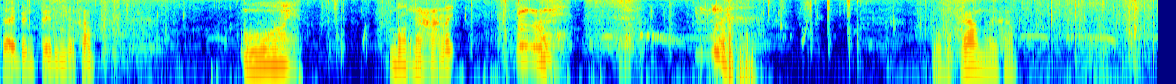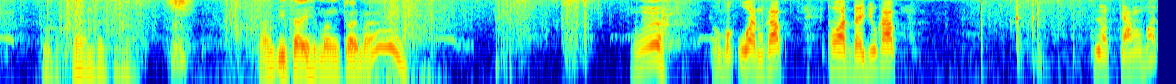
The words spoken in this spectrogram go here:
ใจเป็นเป็นๆนะครับ โอ้ยบอดหนาเลยเอ้ยตัวบักง่ามเลยครับ ตัวบักง่ามเลยสิทั้งจีใส่เห็นมังจ่อยมั้งเออตัวบักอ้วนครับ ทอดได้อยู่ครับ เสือกจังบัด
